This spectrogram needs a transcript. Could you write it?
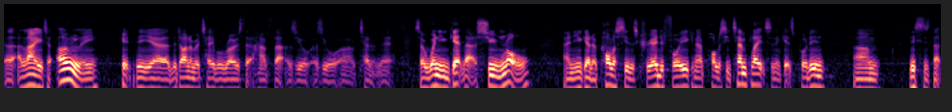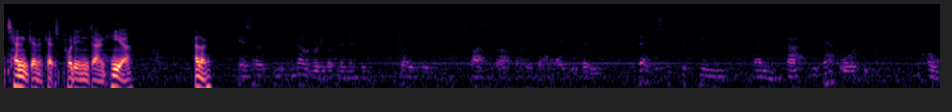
uh, allow you to only hit the, uh, the Dynamo table rows that have that as your, as your uh, tenant there. So when you get that assume role, and you get a policy that's created for you. You can have policy templates and it gets put in. Um, this is that tenant that gets put in down here. Hello. Yeah, so we know we've already got limited ways we can slice and dice data in DynamoDB. Is that just that the key value starts with that, or it, the whole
